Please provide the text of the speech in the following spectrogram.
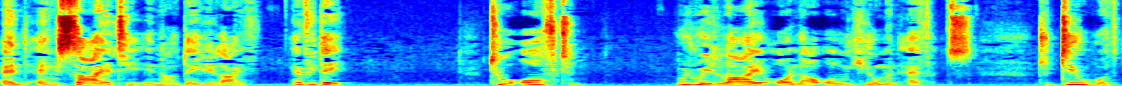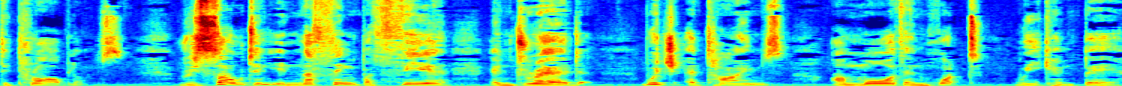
and anxiety in our daily life every day. Too often, we rely on our own human efforts to deal with the problems resulting in nothing but fear and dread, which at times are more than what we can bear.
